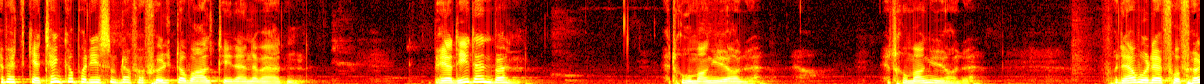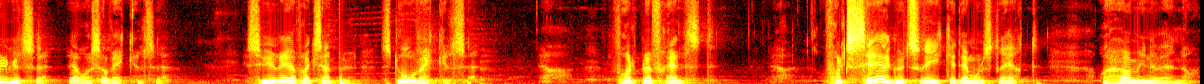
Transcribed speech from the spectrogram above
Jeg vet ikke, jeg tenker på de som blir forfulgt overalt i denne verden. Ber de den bønn? Jeg tror mange gjør det. Jeg tror mange gjør det. For der hvor det er forfølgelse, det er også vekkelse. I Syria f.eks. stor vekkelse. Ja. Folk blir frelst. Ja. Folk ser Guds rike demonstrert. Og hør, mine venner,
